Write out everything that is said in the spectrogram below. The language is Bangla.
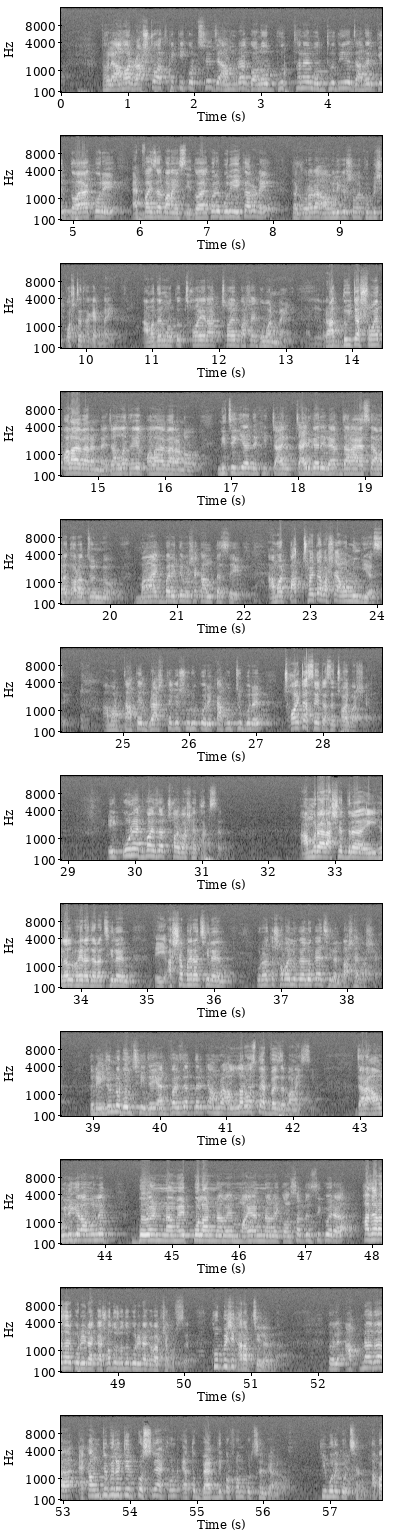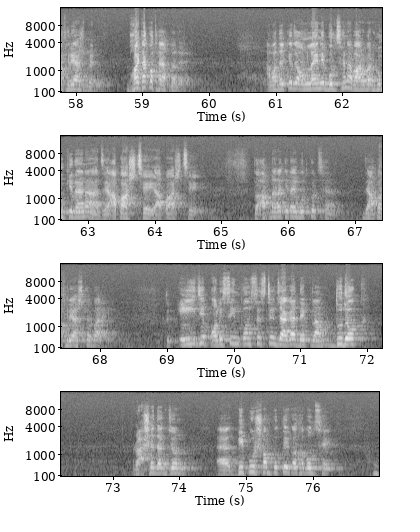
তাহলে আমার রাষ্ট্র আজকে কি করছে? যে আমরা গণ অভ্যুত্থানের মধ্য দিয়ে যাদেরকে দয়া করে অ্যাডভাইজার বানাইছি, দয়া করে বলি এই কারণে, কারণ ওনারা আওয়ামী লীগের সময় খুব বেশি কষ্টে থাকেন নাই। আমাদের মতো ছয় রাত, ছয় বাসায় ঘুমান নাই। রাত দুইটার সময় পালায় বেড়ান নাই। জানলা থেকে পালায় বেড়ানো। নিচে গিয়া দেখি চার চার গাড়ি র্যাব দাঁড়ায় আছে আমার ধরার জন্য। মা এক বাড়িতে বসে কাঁদতেছে। আমার পাঁচ ছয়টা বাসায় আমার লুঙ্গি আছে। আমার দাঁতের ব্রাশ থেকে শুরু করে কাপড় চুপড়ের ছয়টা সেট আছে ছয় বাসায়। এই কোন অ্যাডভাইজার ছয় বাসায় থাকছেন? আমরা রাশেদরা, এই হেলাল ভাইরা যারা ছিলেন, এই আশাফ ভাইরা ছিলেন, ওরা তো সবাই লুকায় লুকায় ছিলেন বাসায় বাসায়। তো এই জন্য বলছি যে অ্যাডভাইজারদেরকে আমরা আল্লাহর ওয়াস্তে অ্যাডভাইজার বানাইছি। যারা আওয়ামী লীগের আমলে বউয়ের নামে, পোলার নামে, মায়ের নামে কনসালটেন্সি কইরা হাজার হাজার কোটি টাকা, শত শত কোটি টাকা ব্যবসা করছেন খুব বেশি খারাপ ছিলেন না। তাহলে আপনারা অ্যাকাউন্টেবিলিটির প্রশ্নে এখন এত ব্যাডলি পারফর্ম করছেন কেন? কি মনে করছেন? আপা ফিরে আসবেন। ভয়টা কোথায় আপনাদের? আমাদেরকে যে অনলাইনে বলছে না, বারবার হুমকি দেয় না যে আপা আসছে আপা আসছে। তো আপনারা কি তাই বোধ করছেন? যে আপা ফিরে আসতে পারে? তো এই যে পলিসি ইনকনসিস্টেন্ট জায়গায় দেখলাম, দুদক, রাশেদ একজন বিপুল সম্পত্তির কথা বলছে।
